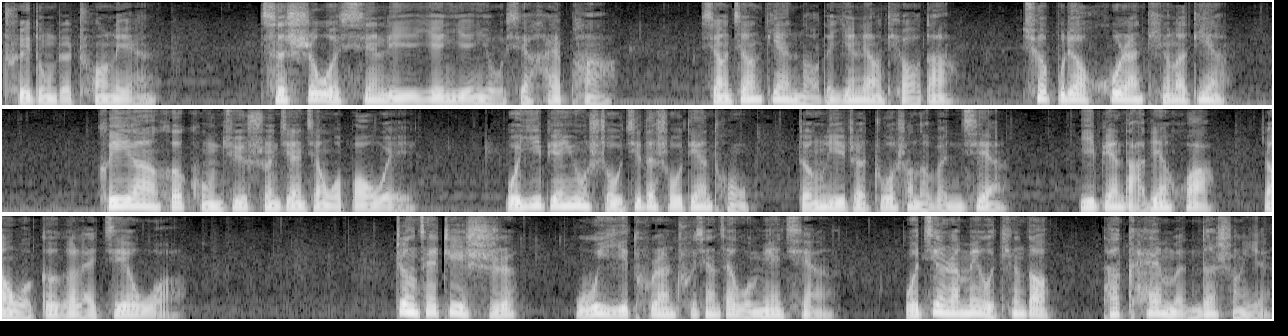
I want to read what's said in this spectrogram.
吹动着窗帘。此时我心里隐隐有些害怕，想将电脑的音量调大，却不料忽然停了电，黑暗和恐惧瞬间将我包围。我一边用手机的手电筒整理着桌上的文件。一边打电话让我哥哥来接我。正在这时，吴姨突然出现在我面前，我竟然没有听到她开门的声音。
